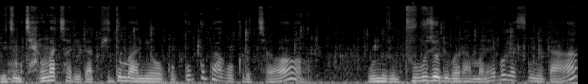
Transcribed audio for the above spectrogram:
요즘 장마철이라 비도 많이 오고 꿉꿉하고 그렇죠. 오늘은 두부조림을 한번 해보겠습니다.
